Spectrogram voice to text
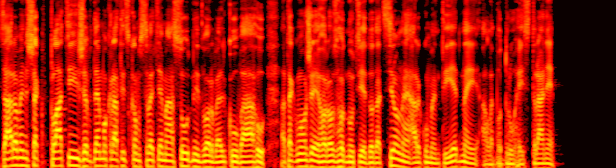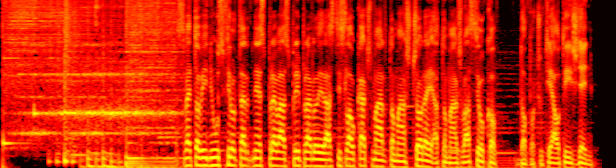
Zároveň však platí, že v demokratickom svete má súdny dvor veľkú váhu a tak môže jeho rozhodnutie dodať silné argumenty jednej alebo druhej strane. Svetový newsfilter dnes pre vás pripravili Rastislav Kačmár, Tomáš Čorej a Tomáš Vasilko. Do počutia o týždeň.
